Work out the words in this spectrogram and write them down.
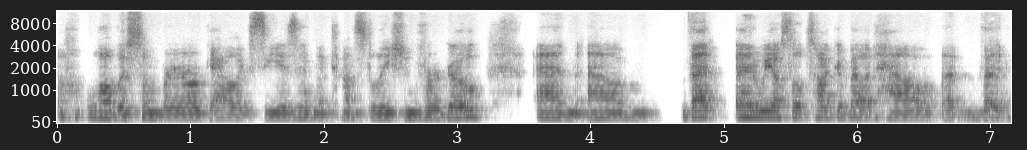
while the Sombrero Galaxy is in the constellation Virgo. And um, that, and we also talk about how uh, the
